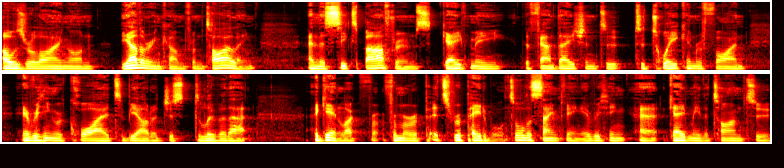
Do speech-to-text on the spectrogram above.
I was relying on the other income from tiling and the six bathrooms gave me the foundation to to tweak and refine everything required to be able to just deliver that. Again like from a it's repeatable. It's all the same thing. Everything uh, gave me the time to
